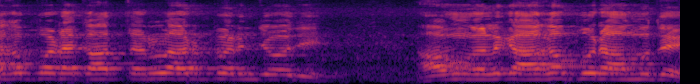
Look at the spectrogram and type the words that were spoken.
அகப்பட காத்தர்கள் அற்பெருஞ்சோதி அவங்களுக்கு அகப்புற அமுது.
